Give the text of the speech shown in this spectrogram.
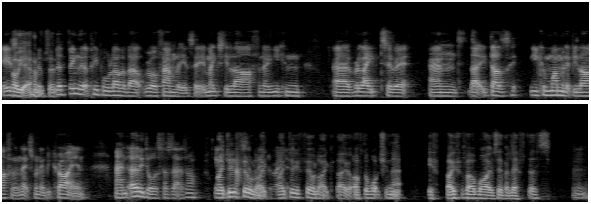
It's, Oh, yeah, the- 100%. The, thing that people love about Royle Family is that it makes you laugh and you can uh, relate to it, and that it does. You can one minute be laughing and the next minute be crying, and Early Doors does that as well. I do feel like I do feel like though after watching that, if both of our wives ever left us, Mm.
